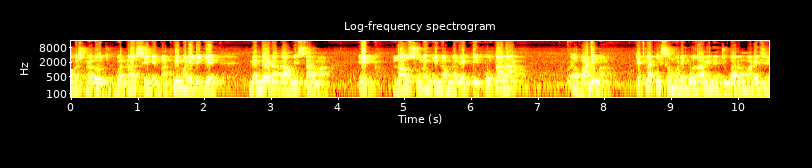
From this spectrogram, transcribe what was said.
ઓગસ્ટના રોજ વનરાજસિંહને બાતમી મળેલી કે મેંદરડા ગામ વિસ્તારમાં એક લવ સોલંકી નામના વ્યક્તિ પોતાના વાડીમાં કેટલાક ઇસમોને બોલાવીને જુગાર રમાડે છે.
